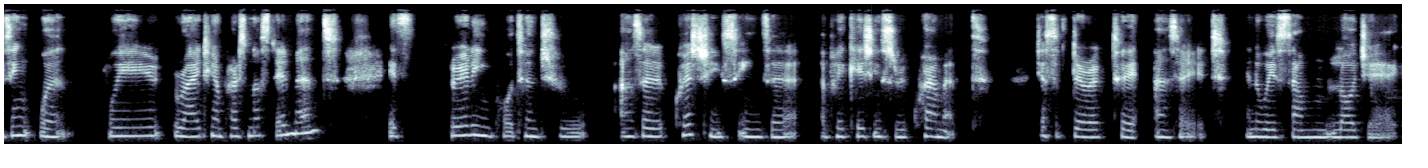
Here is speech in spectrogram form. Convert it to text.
I think when we writing a personal statement, it's really important to answer questions in the application's requirement. Just directly answer it and with some logic.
